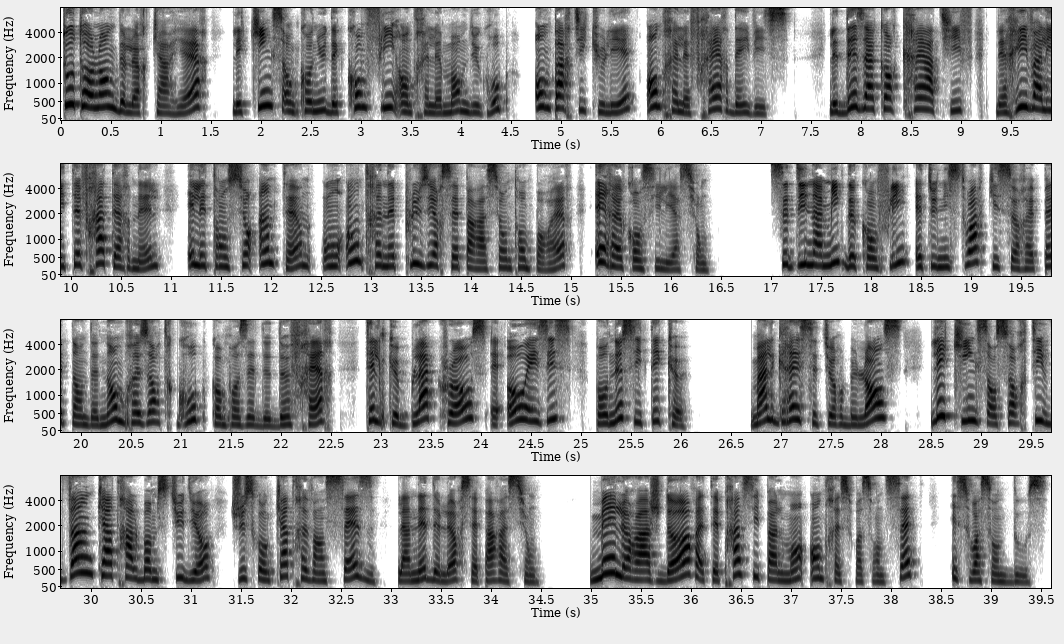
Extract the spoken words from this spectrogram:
Tout au long de leur carrière, les Kings ont connu des conflits entre les membres du groupe, en particulier entre les frères Davis. Les désaccords créatifs, les rivalités fraternelles et les tensions internes ont entraîné plusieurs séparations temporaires et réconciliations. Cette dynamique de conflit est une histoire qui se répète dans de nombreux autres groupes composés de deux frères, tels que Black Crowes et Oasis, pour ne citer que. Malgré ces turbulences, les Kings ont sorti 24 albums studio jusqu'en 96, l'année de leur séparation. Mais leur âge d'or était principalement entre 67 et 72.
